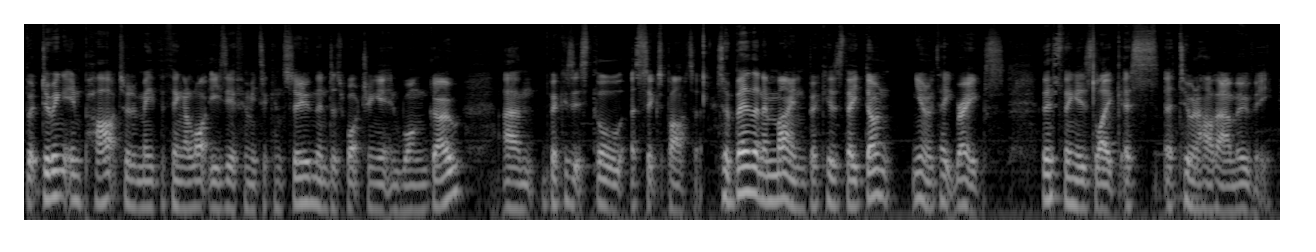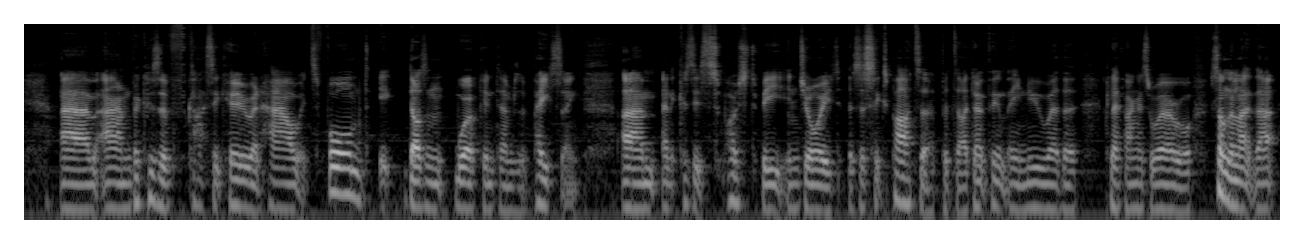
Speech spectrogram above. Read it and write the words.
but doing it in parts would have made the thing a lot easier for me to consume than just watching it in one go, um, because it's still a six-parter. So bear that in mind, because they don't, you know, take breaks. This thing is like a, a two and a half hour movie. Um, and because of Classic Who and how it's formed, it doesn't work in terms of pacing um, and because it's supposed to be enjoyed as a six-parter, but I don't think they knew where the cliffhangers were or something like that,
